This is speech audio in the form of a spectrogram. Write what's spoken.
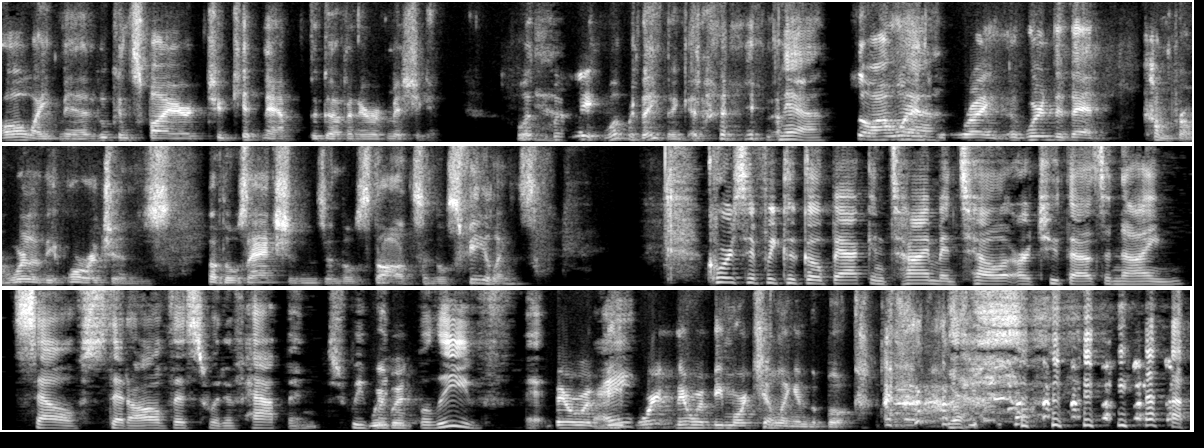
all white men, who conspired to kidnap the governor of Michigan? What, yeah. were, they, what were they thinking? you know? Yeah. So I wanted yeah. to write, where did that come from? Where are the origins of those actions and those thoughts and those feelings. Of course, if we could go back in time and tell our 2009 selves that all this would have happened, we, we wouldn't would, believe it, there would right? be more, there would be more killing in the book. yeah. yeah.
